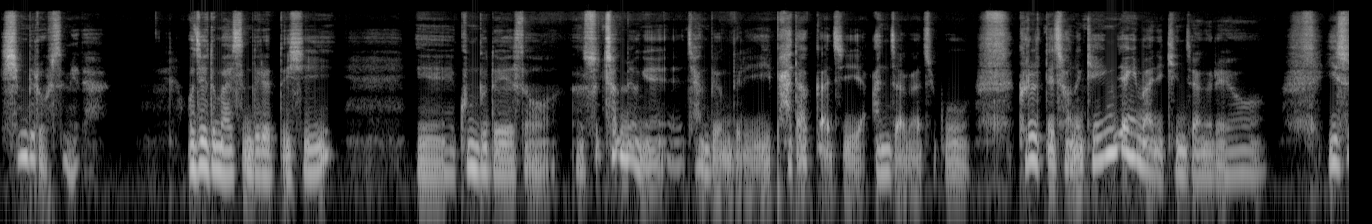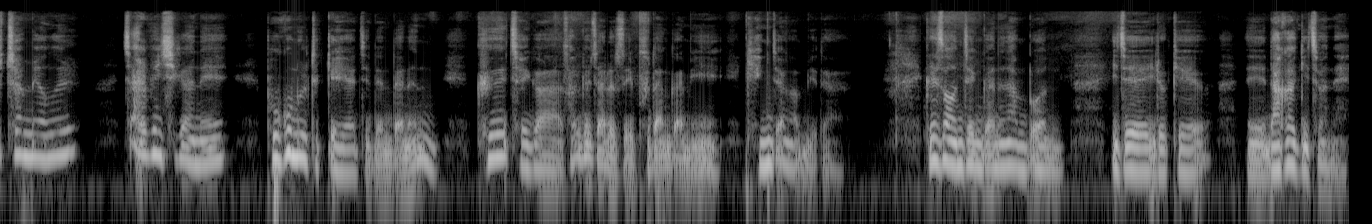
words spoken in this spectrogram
신비롭습니다. 어제도 말씀드렸듯이 예, 군부대에서 수천 명의 장병들이 이 바닥까지 앉아가지고 그럴 때 저는 굉장히 많이 긴장을 해요. 이 수천 명을 짧은 시간에 복음을 듣게 해야지 된다는 그 제가 설교자로서의 부담감이 굉장합니다. 그래서 언젠가는 한번 이제 이렇게 예, 나가기 전에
